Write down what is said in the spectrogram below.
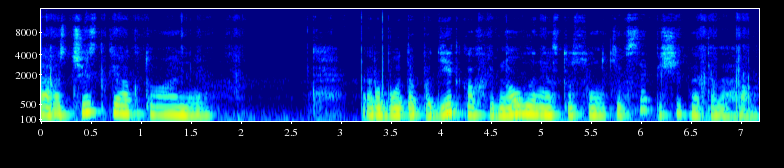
Зараз чистки актуальні. Робота по дітках, відновлення стосунків. Все пишіть на телеграм.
